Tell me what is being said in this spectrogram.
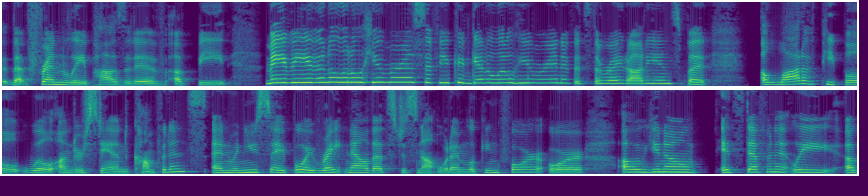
that friendly, positive, upbeat, maybe even a little humorous if you can get a little humor in if it's the right audience, but a lot of people will understand confidence. And when you say, boy, right now, that's just not what I'm looking for, or, oh, you know, it's definitely a,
